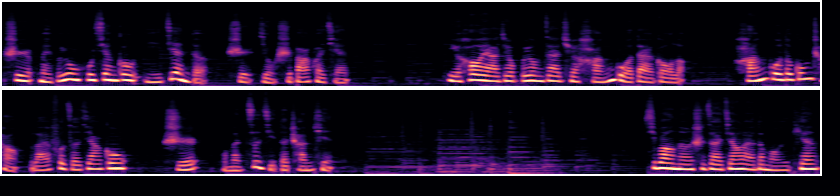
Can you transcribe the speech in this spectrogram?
是每个用户限购一件的，是九十八块钱。以后呀，就不用再去韩国代购了，韩国的工厂来负责加工，使我们自己的产品。希望呢，是在将来的某一天，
